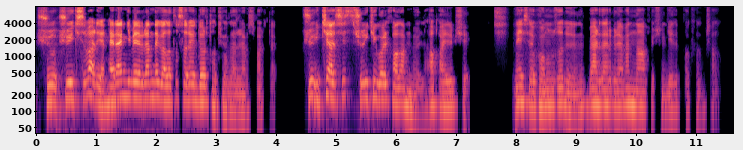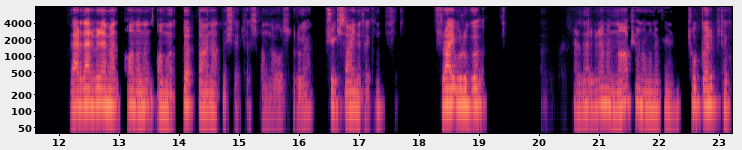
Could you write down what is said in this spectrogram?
Şu şu ikisi var ya herhangi bir evrende Galatasaray'a 4 atıyorlar Rams. Şu iki asist, şu iki gol falan böyle. Apayrı bir şey. Neyse konumuza dönelim. Werder Bremen ne yapıyorsun? Gelip bakalım sana. Werder Bremen ananın amı. 4 tane atmış deplasmanda Wolfsburg'a. Şu ikisi aynı takım. Freiburg'u Werder Bremen ne yapıyorsun amına koyayım? Çok garip bir takım.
